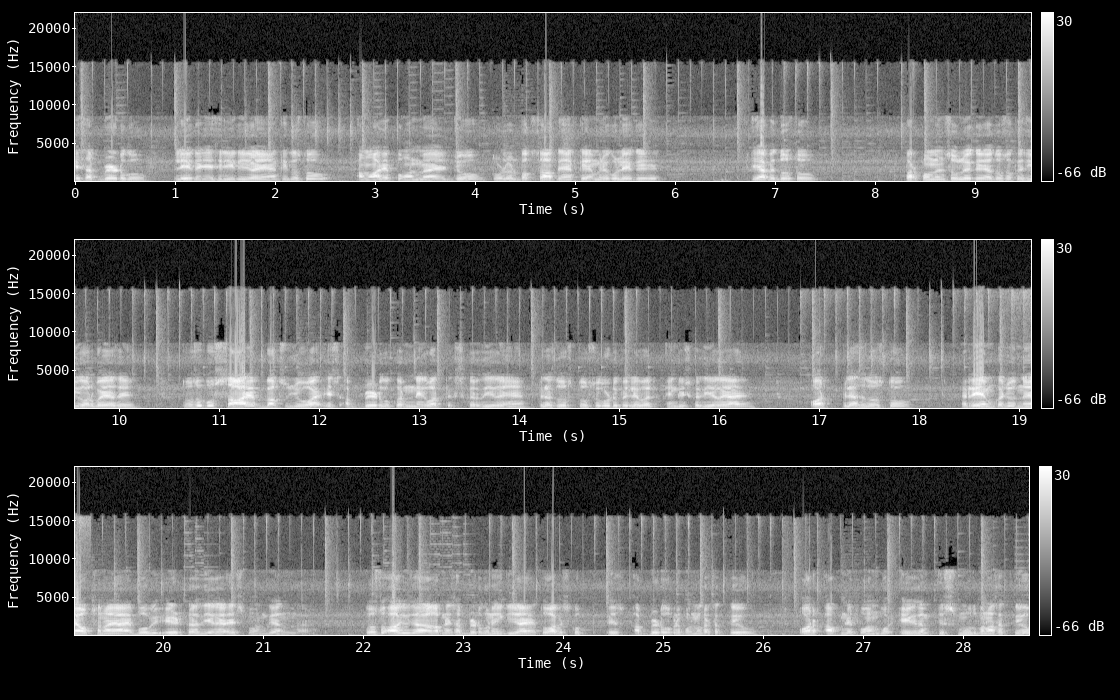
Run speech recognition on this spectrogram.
इस अपडेट को लेके, जैसे लिए किए गए हैं कि दोस्तों, हमारे फ़ोन में जो थोड़े बक्स आते हैं कैमरे को लेके, या फिर दोस्तों परफॉर्मेंस को लेके, या दोस्तों, किसी और वजह से दोस्तों, वो सारे बक्स जो है, इस अपडेट को करने के बाद फिक्स कर दिए गए हैं। प्लस दोस्तों सिक्योरिटी पे लेवल इंक्रीज कर दिया गया है। और प्लस दोस्तों रैम का जो नया ऑप्शन आया है, वो भी ऐड कर दिया गया है इस फ़ोन के अंदर। दोस्तों आगे अगर आपने इस अपडेट को नहीं किया है तो आप इसको, इस अपडेट को अपने फ़ोन में कर सकते हो। और अपने फ़ोन को एकदम स्मूथ बना सकते हो।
